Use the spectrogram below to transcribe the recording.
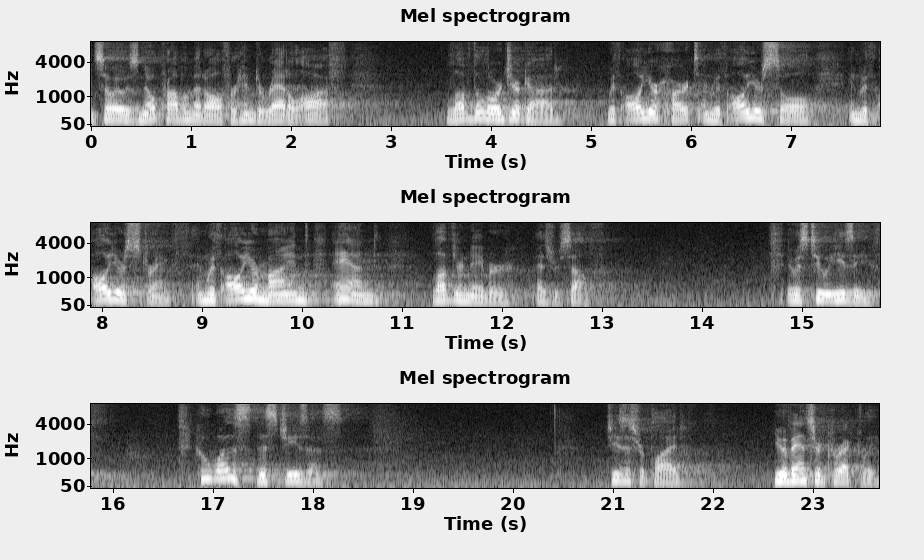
and so it was no problem at all for him to rattle off Love the Lord your God with all your heart and with all your soul and with all your strength and with all your mind, and love your neighbor as yourself. It was too easy. Who was this Jesus? Jesus replied, You have answered correctly.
